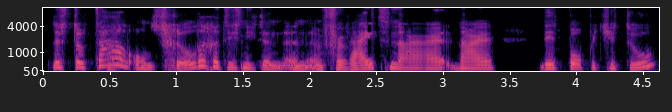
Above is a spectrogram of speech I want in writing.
Dus totaal onschuldig. Het is niet een, een, een verwijt naar, naar dit poppetje toe.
